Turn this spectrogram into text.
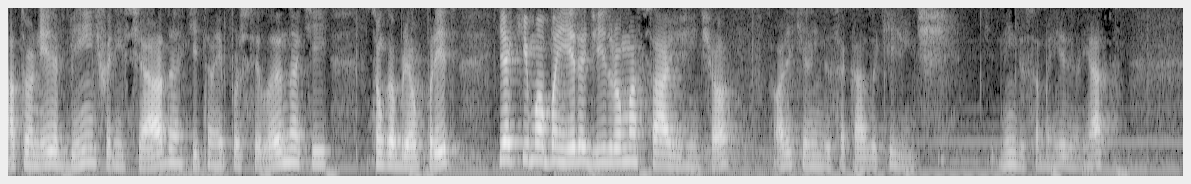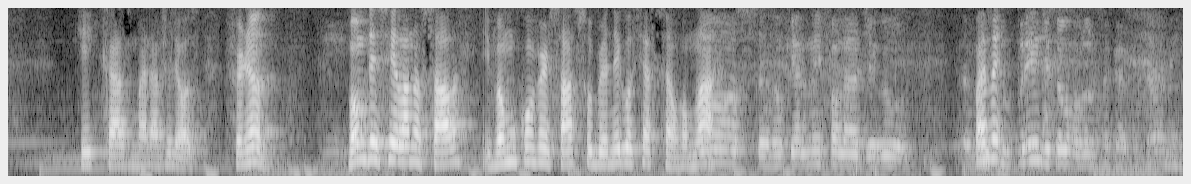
A torneira é bem diferenciada. Aqui também porcelana. Aqui São Gabriel preto. E aqui uma banheira de hidromassagem, gente, ó. Olha que linda essa casa aqui, gente. Que linda essa banheira, aliás. Que casa maravilhosa. Fernando, vamos descer lá na sala e vamos conversar sobre a negociação. Vamos lá? Nossa, não quero nem falar, Diego. Vai me surpreende o valor dessa casa, sinceramente.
